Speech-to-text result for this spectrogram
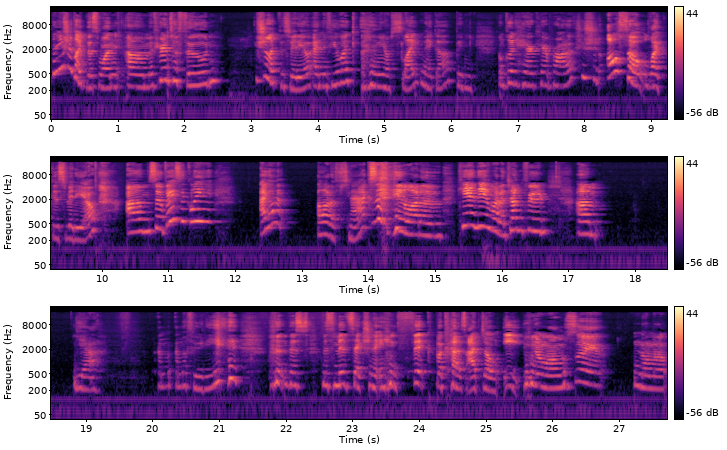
then you should like this one. Um, if you're into food, you should like this video. And if you like, you know, slight makeup and good hair care products, you should also like this video. Um, so basically, I got a lot of snacks and a lot of candy and a lot of junk food. Um, yeah, I'm, I'm a foodie. this this midsection ain't thick because I don't eat. You know what I'm saying? No, no,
